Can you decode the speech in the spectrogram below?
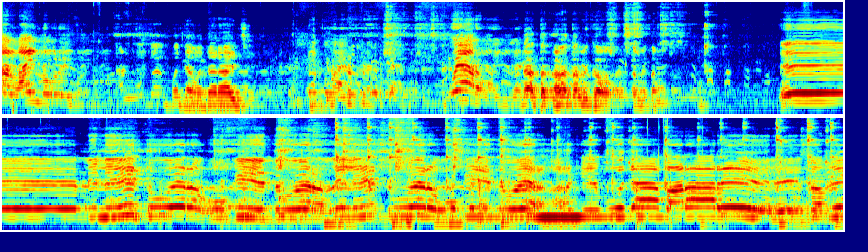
આ લાઈન પકડવી પચાસ વધારે હાલ છે કોયાર હોય ના, તમે ગાઓ તમે તમે. એ લીલી તુવેર ઉગી તુવેર લીલી તુવેર ઉગી તુવેર. હરકે પૂજા બારા રે રે સમે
